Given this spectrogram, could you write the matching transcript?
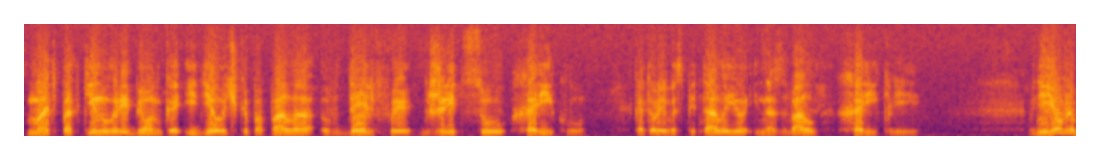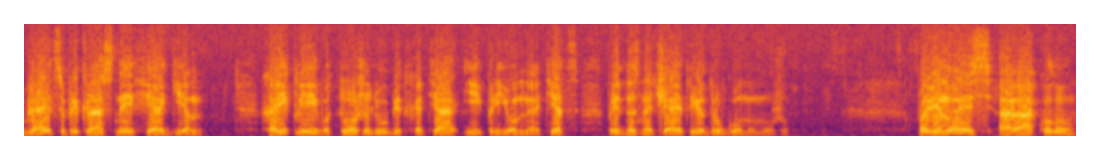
мать подкинула ребенка, и девочка попала в Дельфы к жрецу Хариклу, который воспитал ее и назвал Хариклией. В нее влюбляется прекрасный Феоген. Хариклия его тоже любит, хотя и приемный отец предназначает ее другому мужу. Повинуясь оракулу,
